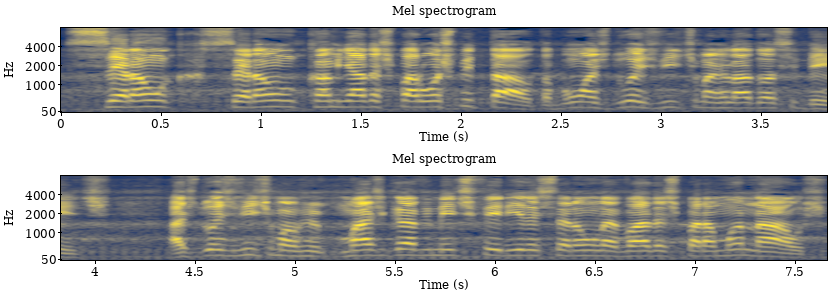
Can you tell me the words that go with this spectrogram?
Serão, serão caminhadas para o hospital, tá bom? As duas vítimas lá do acidente. As duas vítimas mais gravemente feridas serão levadas para Manaus.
